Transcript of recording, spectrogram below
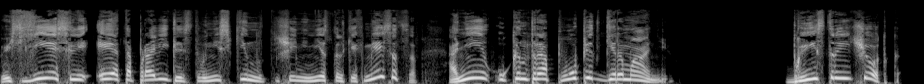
То есть, если это правительство не скинут в течение нескольких месяцев, они уконтропупят Германию. Быстро и четко.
